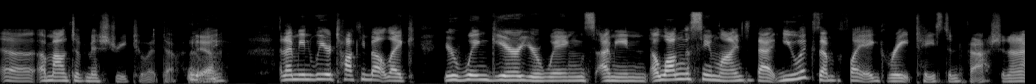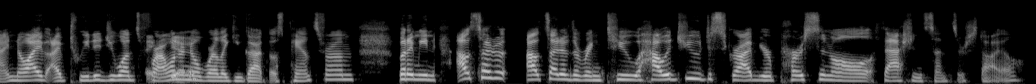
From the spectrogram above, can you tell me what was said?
a, a amount of mystery to it definitely. Yeah and I mean, we are talking about like your wing gear, your wings. I mean, along the same lines that you exemplify a great taste in fashion. And I know I've I've tweeted you once before. I want to know where like you got those pants from. But I mean, outside of outside of the ring too, how would you describe your personal fashion sense or style?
